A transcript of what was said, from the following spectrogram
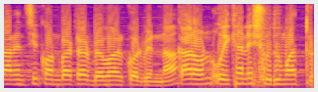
কারেন্সি কনভার্টার ব্যবহার করবেন না। কারণ ওইখানে শুধুমাত্র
